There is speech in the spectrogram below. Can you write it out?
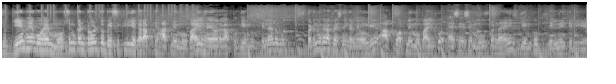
जो गेम है वो है मोशन कंट्रोल तो बेसिकली अगर आपके हाथ में मोबाइल है और अगर आपको गेम को खेलना है तो बटन वगैरह प्रेस नहीं करने होंगे, आपको अपने मोबाइल को ऐसे ऐसे मूव करना है इस गेम को खेलने के लिए।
